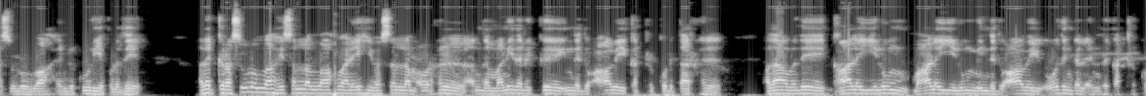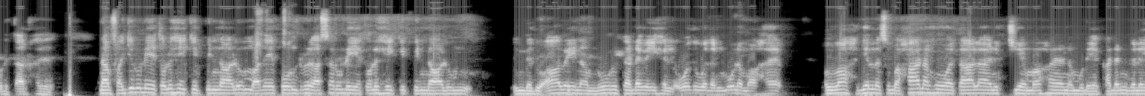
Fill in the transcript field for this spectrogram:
ரசூலுல்லாஹ் என்று கூறிய பொழுது அதற்கு ரசூலுல்லாஹி சல்லல்லாஹு அலஹி வசல்லம் அவர்கள் அந்த மனிதருக்கு இந்த துஆவை கற்றுக் கொடுத்தார்கள். அதாவது காலையிலும் மாலையிலும் இந்த துஆவை ஓதுங்கள் என்று கற்றுக் கொடுத்தார்கள். நாம் ஃபஜ்ருடைய தொழுகைக்கு பின்னாலும் அதே போன்று அசருடைய தொழுகைக்கு பின்னாலும் இந்த துஆவை நாம் நூறு தடவைகள் ஓதுவதன் மூலமாக அல்லாஹ் ஜல்ல சுபஹானஹுவத்தாலா நிச்சயமாக நம்முடைய கடன்களை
